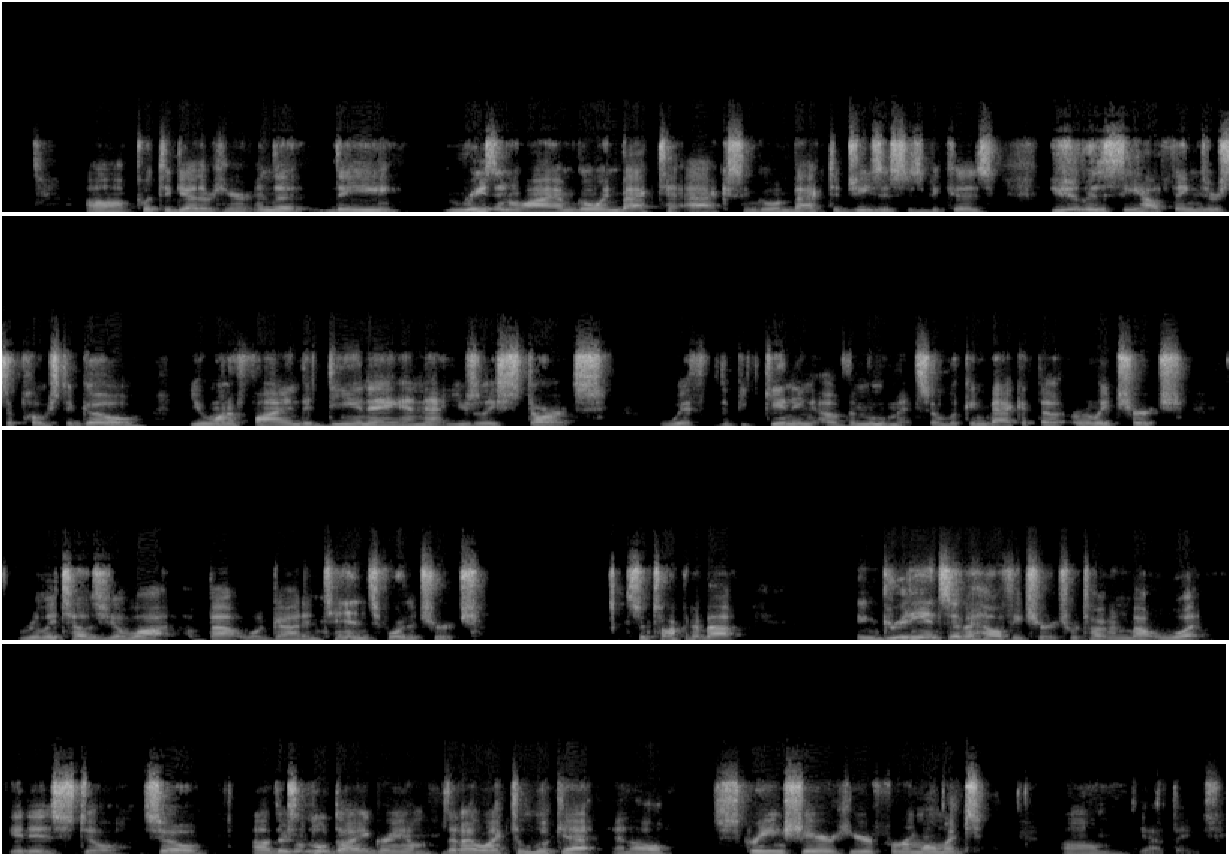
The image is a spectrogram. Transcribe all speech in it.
uh, put together here. And the the reason why I'm going back to Acts and going back to Jesus is because usually to see how things are supposed to go, you want to find the DNA, and that usually starts with the beginning of the movement. So looking back at the early church really tells you a lot about what God intends for the church. So talking about ingredients of a healthy church, we're talking about what it is still. So uh, there's a little diagram that I like to look at, and I'll screen share here for a moment. Um, yeah, thanks.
